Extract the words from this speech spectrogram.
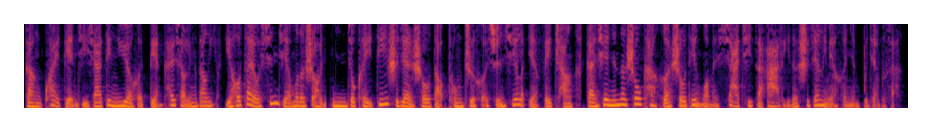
赶快点击一下订阅和点开小铃铛，以后再有新节目的时候，您就可以第一时间收到通知和讯息了。也非常感谢您的收看和收听，我们下期在阿狸的时间里面和您不见不散。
